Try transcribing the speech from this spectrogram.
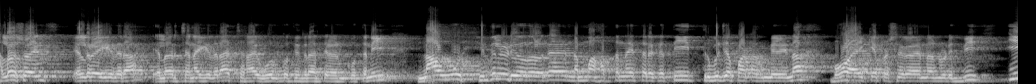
ಹಲೋ ಸ್ಟೂಡೆಂಟ್ಸ್ ಎಲ್ಲರೂ ಹೇಗಿದ್ದೀರಾ? ಎಲ್ಲರೂ ಚೆನ್ನಾಗಿದ್ದೀರಾ? ಚೆನ್ನಾಗಿ ಓದ್ಕೋತಿದ್ದೀರಾ ಅಂತ ಹೇಳಿ ಅನ್ಕೋತೀನಿ. ನಾವು ಹಿಂದಿನ ವಿಡಿಯೋದೊಳಗೆ ನಮ್ಮ ಹತ್ತನೇ ತರಗತಿ ತ್ರಿಭುಜ ಪಾಠದ ಮೇಲಿನ ಬಹು ಆಯ್ಕೆ ಪ್ರಶ್ನೆಗಳನ್ನ ನೋಡಿದ್ವಿ. ಈ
